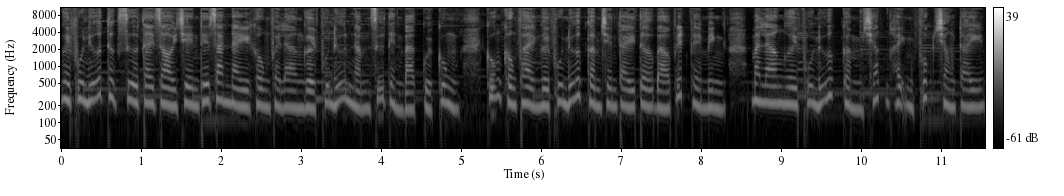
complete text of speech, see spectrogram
Người phụ nữ thực sự tài giỏi trên thế gian này không phải là người phụ nữ nắm giữ tiền bạc cuối cùng, cũng không phải người phụ nữ cầm trên tay tờ báo viết về mình, mà là người phụ nữ cầm chắc hạnh phúc trong tay.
